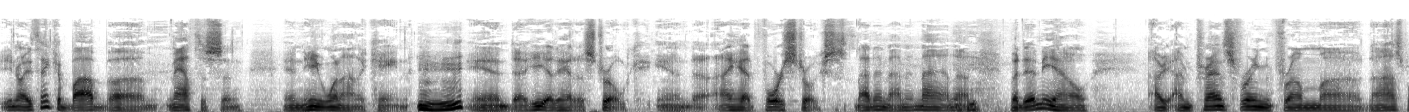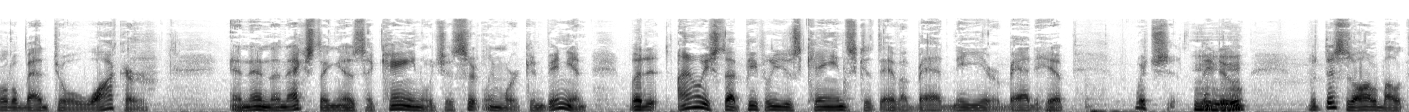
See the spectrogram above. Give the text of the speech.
you know, I think of Bob uh, Matheson, and he went on a cane, mm-hmm. and uh, he had had a stroke, and uh, I had four strokes. Na na na na na na. But anyhow, I, I'm transferring from uh, the hospital bed to a walker, and then the next thing is a cane, which is certainly more convenient. But it, I always thought people use canes because they have a bad knee or a bad hip, which they do. But this is all about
